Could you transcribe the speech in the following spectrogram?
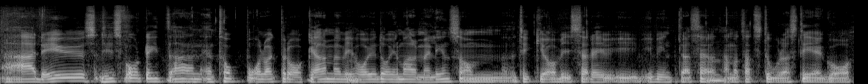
Ja, det är ju det är svårt att hitta en, en toppmålvakt på rak arm men vi har ju Daniel Marmelin som tycker jag visade i, i vintras här, att han har tagit stora steg och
